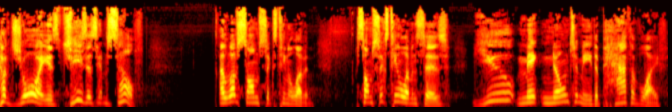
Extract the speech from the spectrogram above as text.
of joy is Jesus himself. I love Psalm 16:11. Psalm 16:11 says, "You make known to me the path of life.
